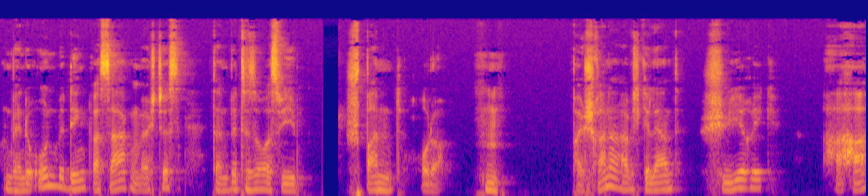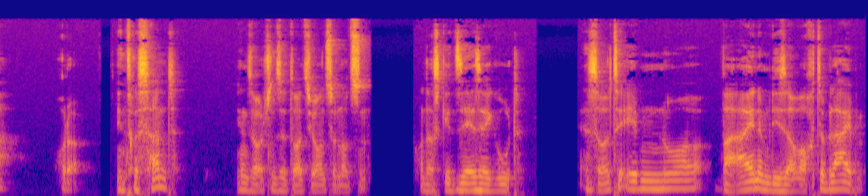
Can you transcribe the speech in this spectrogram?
und wenn du unbedingt was sagen möchtest, dann bitte sowas wie spannend oder hm. Bei Schranner habe ich gelernt, schwierig, aha oder interessant in solchen Situationen zu nutzen. Und das geht sehr, sehr gut. Es sollte eben nur bei einem dieser Worte bleiben.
